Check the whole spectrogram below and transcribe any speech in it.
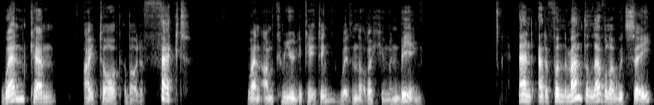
When can I talk about a fact when I'm communicating with another human being? And at a fundamental level, I would say,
